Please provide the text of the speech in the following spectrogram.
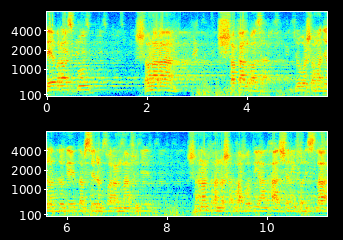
দেবরাজপুর সোনারাম সকাল বাজার। যুব সমাজের উদ্যোগে তফসিরুল কোরআন মাহফিলের স্বনামধন্য সভাপতি আলহাজ শরীফুল ইসলাম।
